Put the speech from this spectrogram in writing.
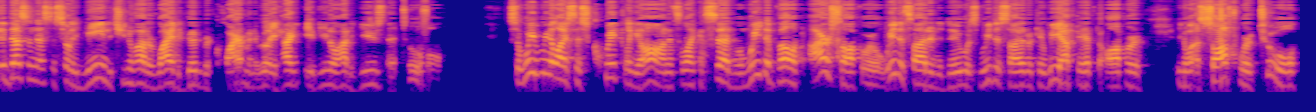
it doesn't necessarily mean that you know how to write a good requirement really how, if you know how to use that tool. So we realized this quickly on. It's like I said, when we developed our software, what we decided to do was we decided, okay, we have to have to offer, you know, a software tool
